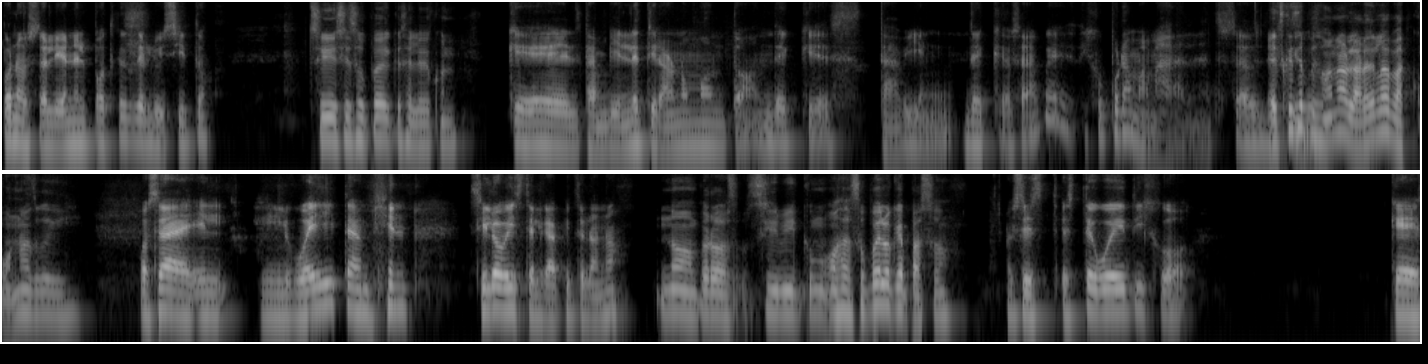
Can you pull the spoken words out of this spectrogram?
bueno, salió en el podcast de Luisito. Sí, sí, supe que salió con... Que él también le tiraron un montón de que está bien, de que, o sea, güey, dijo pura mamada. es que se empezaron a hablar de las vacunas, güey. O sea, el, el güey también, sí lo viste el capítulo, ¿no? No, pero sí vi como, o sea, supe lo que pasó. Pues este güey dijo que,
